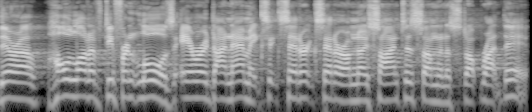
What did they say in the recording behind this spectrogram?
There are a whole lot of different laws, aerodynamics, etc., etc. I'm no scientist, so I'm going to stop right there.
